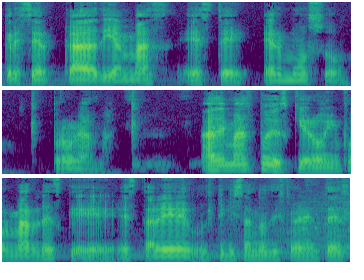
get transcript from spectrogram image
crecer cada día más este hermoso programa. Además, pues quiero informarles que estaré utilizando diferentes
